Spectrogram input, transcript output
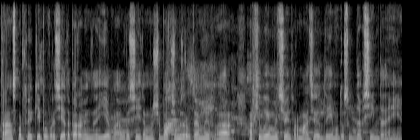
транспорту, який був в Росії, а тепер він є в Росії, тому що багато що ми зробити. Ми архівуємо цю інформацію, даємо доступ всім до неї.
